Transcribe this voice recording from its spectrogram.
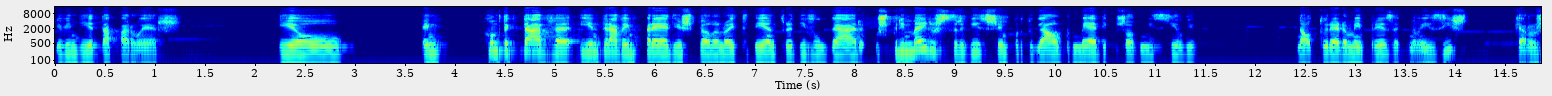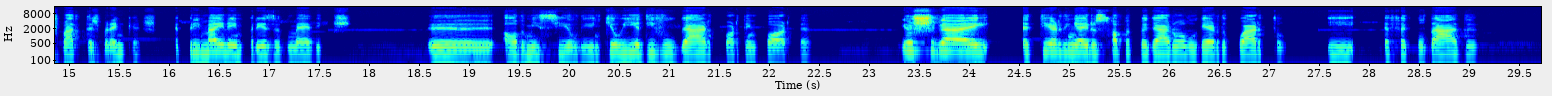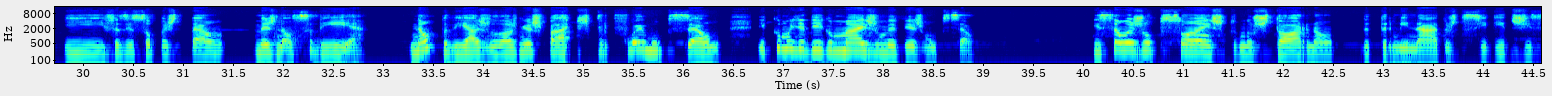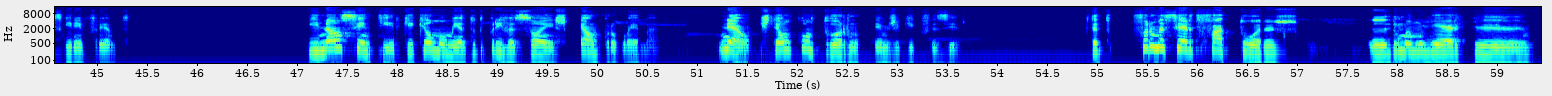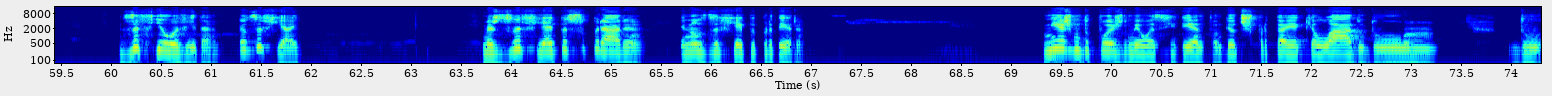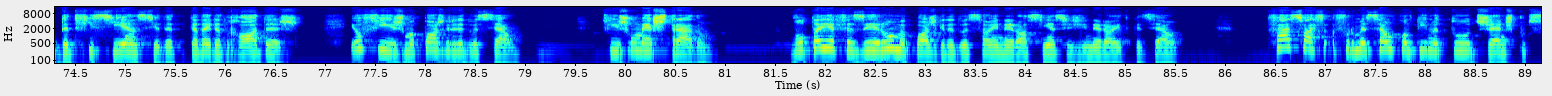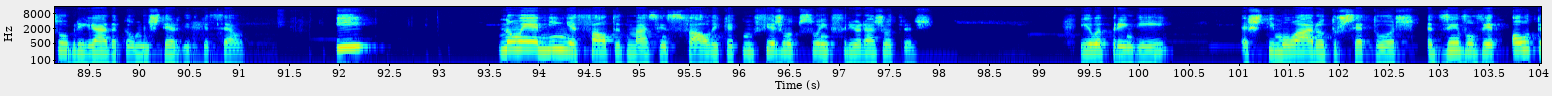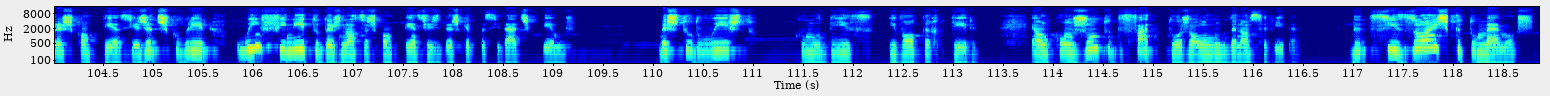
eu vendia taparoeiros, eu contactava e entrava em prédios pela noite dentro a divulgar os primeiros serviços em Portugal de médicos ao domicílio. Na altura era uma empresa que não existe, que eram os Batas Brancas, a primeira empresa de médicos uh, ao domicílio, em que eu ia divulgar de porta em porta. Eu cheguei a ter dinheiro só para pagar o aluguer do quarto e a faculdade e fazer sopas de pão, mas não cedia. Não pedi ajuda aos meus pais, porque foi uma opção. E como lhe digo, mais uma vez, uma opção. E são as opções que nos tornam determinados, decididos e seguir em frente. E não sentir que aquele momento de privações é um problema. Não, isto é um contorno que temos aqui que fazer. Portanto, foram uma série de fatores uh, de uma mulher que desafiou a vida. Eu desafiei. Mas desafiei para superar. Eu não desafiei para perder. Mesmo depois do meu acidente, onde eu despertei aquele lado do, do da deficiência, da cadeira de rodas, eu fiz uma pós-graduação, fiz um mestrado, voltei a fazer uma pós-graduação em neurociências e neuroeducação. Faço a formação contínua todos os anos porque sou obrigada pelo Ministério da Educação. E não é a minha falta de massa encefálica que me fez uma pessoa inferior às outras. Eu aprendi a estimular outros setores, a desenvolver outras competências, a descobrir o infinito das nossas competências e das capacidades que temos. Mas tudo isto, como disse e volto a repetir, é um conjunto de fatores ao longo da nossa vida, de decisões que tomamos.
